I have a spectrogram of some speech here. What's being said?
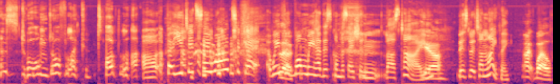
and stormed off like a toddler. Oh, but you did so well to get. We Look. when we had this conversation last time. Yeah. This looked unlikely. I, well,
